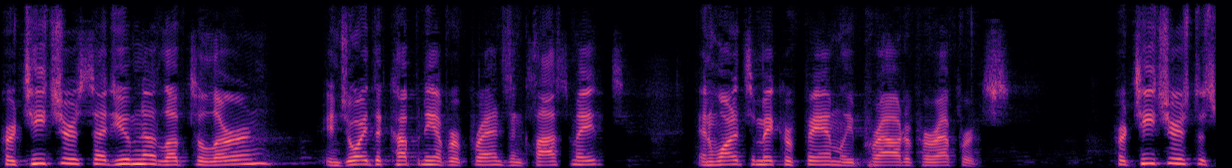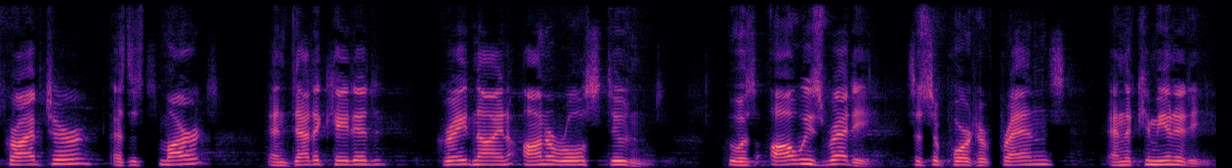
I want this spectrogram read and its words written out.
Her teacher said Yumna loved to learn, enjoyed the company of her friends and classmates, and wanted to make her family proud of her efforts. Her teachers described her as a smart and dedicated grade 9 honor roll student who was always ready to support her friends and the community.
